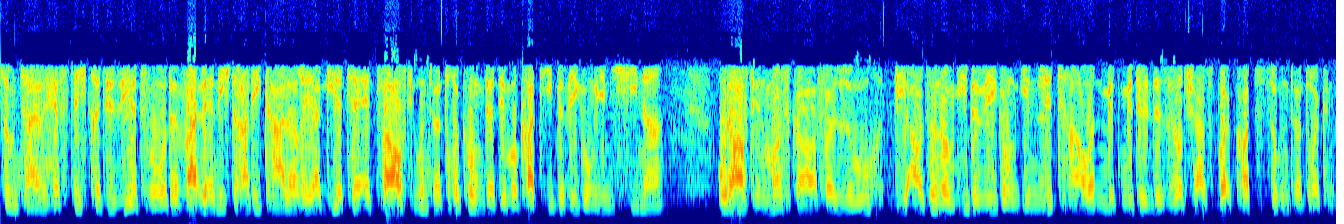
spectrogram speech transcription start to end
zum Teil heftig kritisiert wurde, weil er nicht radikaler reagierte, etwa auf die Unterdrückung der Demokratiebewegung in China oder auf den Moskauer Versuch, die Autonomiebewegung in Litauen mit Mitteln des Wirtschaftsboykotts zu unterdrücken.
